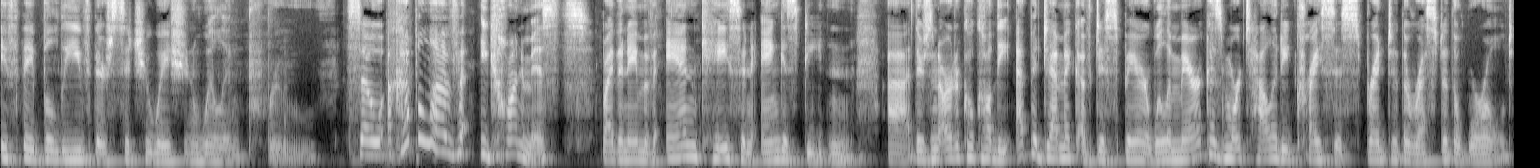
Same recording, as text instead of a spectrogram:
if they believe their situation will improve. So, a couple of economists by the name of Anne Case and Angus Deaton, uh, there's an article called The Epidemic of Despair Will America's Mortality Crisis Spread to the Rest of the World?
